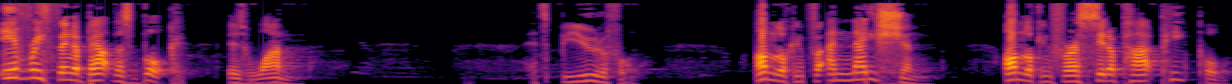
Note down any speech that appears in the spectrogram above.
Everything about this book is one. It's beautiful. I'm looking for a nation. I'm looking for a set apart people.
